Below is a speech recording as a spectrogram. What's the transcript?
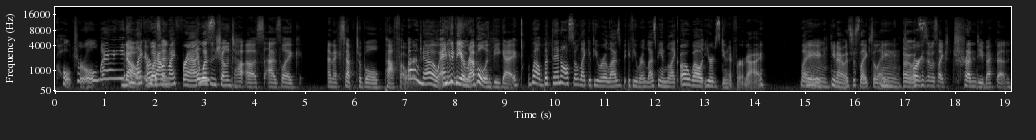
cultural way. No, and like around my friends. it wasn't shown to us as like an acceptable path forward. Oh no! And you could be a rebel and be gay. Well, but then also like if you were a lesb, if you were a lesbian, like, oh well, you're just doing it for a guy. Like Mm. you know, it's just like to like Mm. oh or because it was like trendy back then.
